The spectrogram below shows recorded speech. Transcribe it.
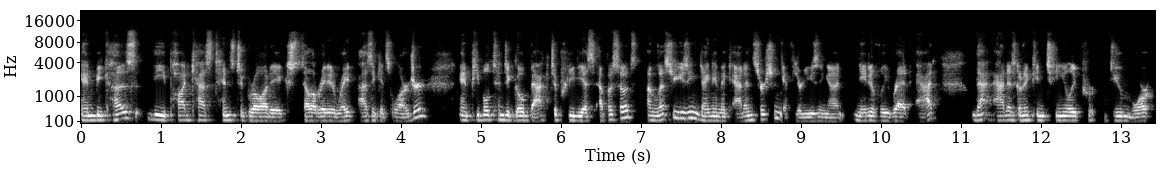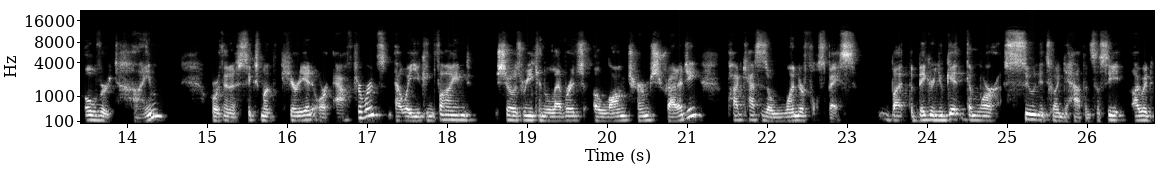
And because the podcast tends to grow at an accelerated rate as it gets larger, and people tend to go back to previous episodes, unless you're using dynamic ad insertion, if you're using a natively read ad, that ad is going to continually do more over time or within a six month period or afterwards. That way you can find shows where you can leverage a long term strategy. Podcast is a wonderful space. But the bigger you get, the more soon it's going to happen. So, see, I would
